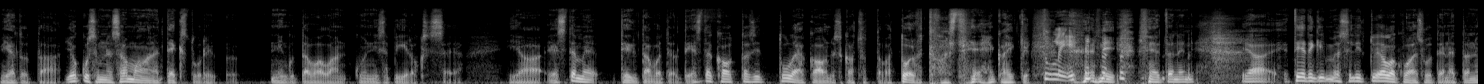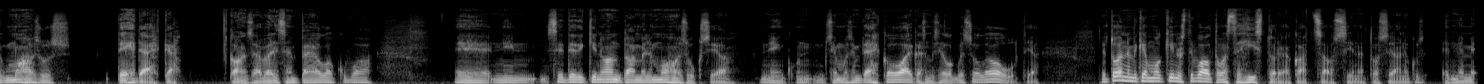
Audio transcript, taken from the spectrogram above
ja tota, joku semmoinen samanlainen tekstuuri niin kuin tavallaan kuin niissä piirroksissa. Ja, ja, ja sitä me tietenkin tavoiteltiin. Ja sitä kautta sitten tulee kaunis katsottava, toivottavasti kaikki. Tuli. niin, että, niin, ja tietenkin myös se liittyy elokuvaisuuteen, että on niin mahdollisuus tehdä ehkä kansainvälisempää elokuvaa, e, niin se tietenkin antaa meille mahdollisuuksia niin kuin semmoisia, mitä ehkä on aikaisemmin elokuvissa ole ollut. Ja, ja toinen, mikä mua kiinnosti valtavasti se historiakatsaus siinä tosiaan, niin kun, että me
